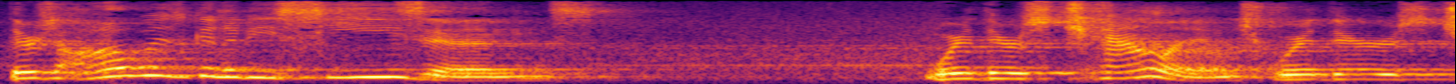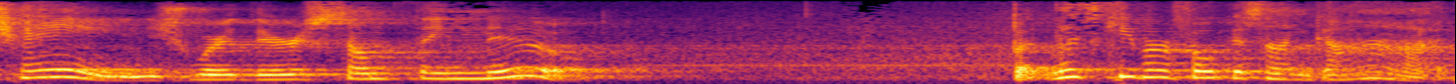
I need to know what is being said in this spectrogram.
There's always going to be seasons where there's challenge, where there's change, where there's something new. But let's keep our focus on God.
